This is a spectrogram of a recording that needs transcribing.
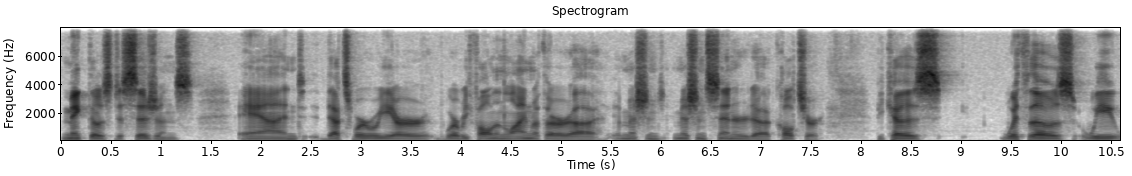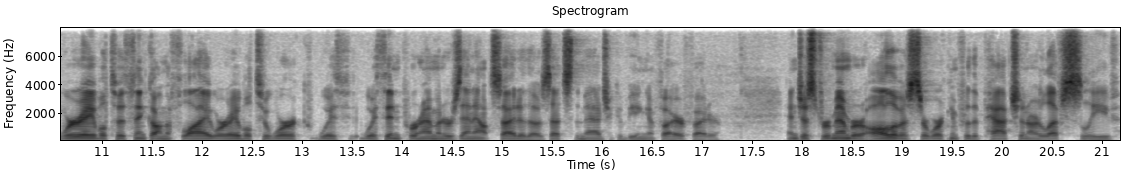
make those decisions. And that's where we are, where we fall in line with our uh, mission mission centered uh, culture, because with those we we're able to think on the fly. We're able to work with within parameters and outside of those. That's the magic of being a firefighter. And just remember, all of us are working for the patch in our left sleeve,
